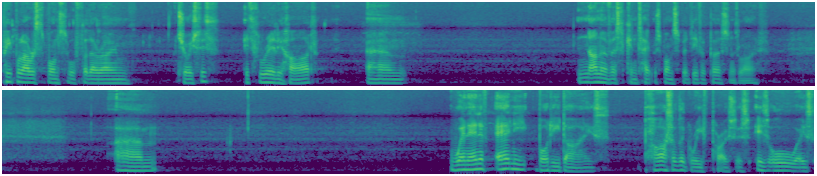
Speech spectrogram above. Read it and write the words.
people are responsible for their own choices. It's really hard. Um, none of us can take responsibility of a person's life. Um, when any, anybody dies, part of the grief process is always,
